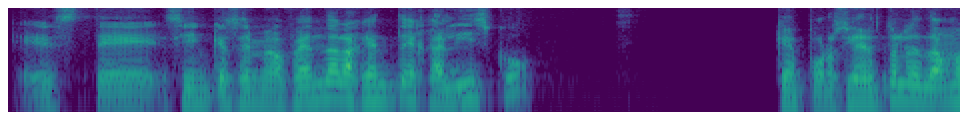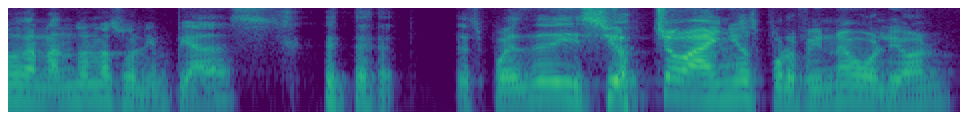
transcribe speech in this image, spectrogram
Este, sin que se me ofenda la gente de Jalisco, que por cierto les damos ganando en las Olimpiadas. Después de 18 años, por fin Nuevo León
